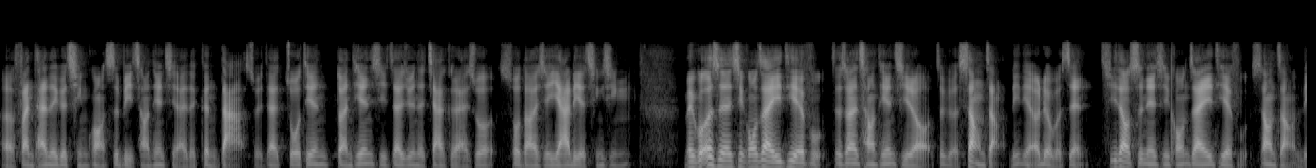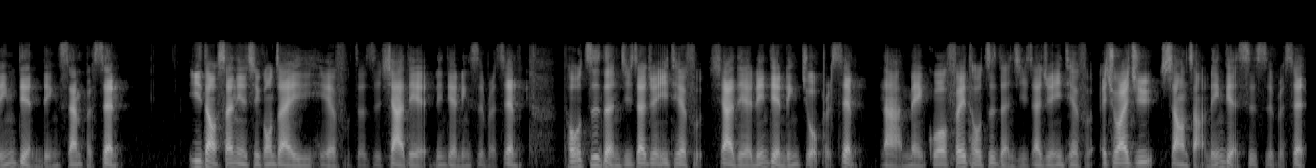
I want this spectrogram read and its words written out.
呃反弹的一个情况是比长天期来的更大，所以在昨天短天期债券的价格来说受到一些压力的情形。美国二十年期公债 ETF 这算是长天期了，这个上涨零点二六 percent，七到十年期公债 ETF 上涨零点零三 percent。一到三年期公债 ETF 则是下跌零点零四 percent，投资等级债券 ETF 下跌零点零九 percent，那美国非投资等级债券 ETF HYG 上涨零点四四 percent，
